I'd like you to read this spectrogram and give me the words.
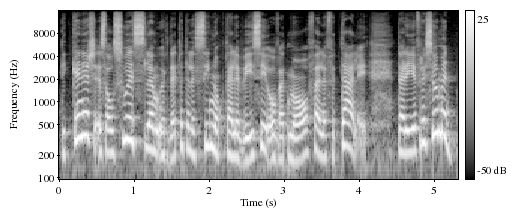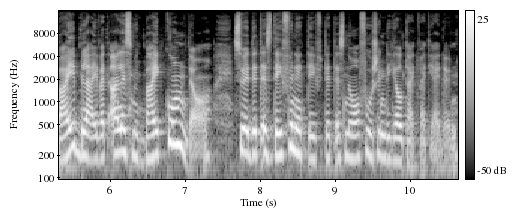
die kinders is al so slim oor dit wat hulle sien op televisie of wat ma vir hulle vertel het, dat die juffrou so met bybly wat alles met bykom daar. So dit is definitief, dit is navorsing die hele tyd wat jy doen.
